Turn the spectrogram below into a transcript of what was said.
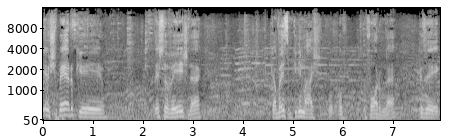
Eu espero que desta vez, né, que avance um bocadinho mais o, o, o fórum, né? Quer dizer,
